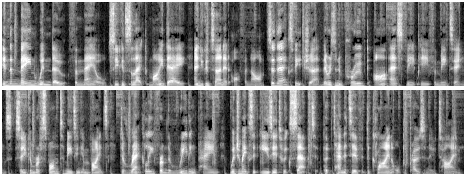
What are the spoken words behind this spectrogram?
in the main window for Mail. So you can select My Day and you can turn it off and on. So the next feature, there is an improved RSVP for meetings. So you can respond to meeting invites directly from the reading pane, which makes it easier to accept, put tentative, decline, or propose a new time.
